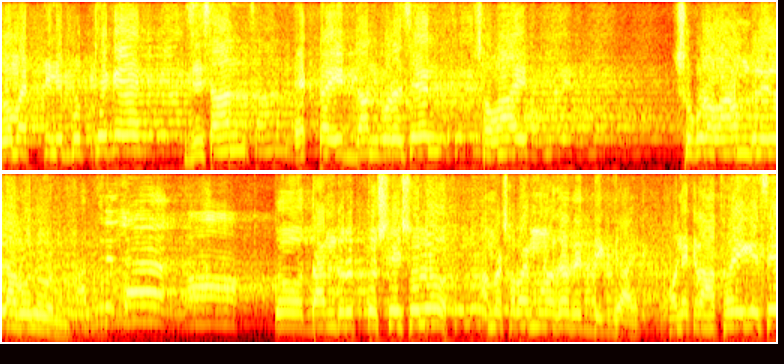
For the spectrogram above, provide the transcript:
ডোমেট্টিনিপুর থেকে জিসান একটা ইট দান করেছেন। সবাই শুকুর আলহামদুলিল্লাহ বলুন। তো দান দূরত্ব শেষ হলো আমরা সবাই মোনাজাতের দিক যাই। অনেক রাত হয়ে গেছে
